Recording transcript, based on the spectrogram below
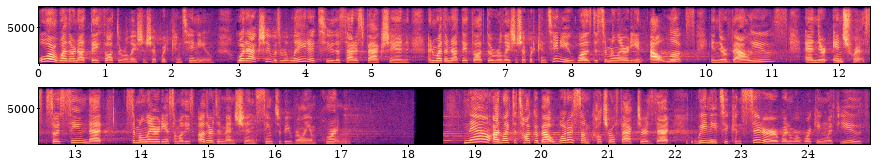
or whether or not they thought the relationship would continue. What actually was related to the satisfaction and whether or not they thought the relationship would continue was the similarity in outlooks, in their values, and their interests. So it seemed that similarity in some of these other dimensions seemed to be really important. Now, I'd like to talk about what are some cultural factors that we need to consider when we're working with youth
